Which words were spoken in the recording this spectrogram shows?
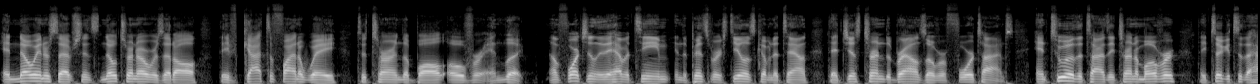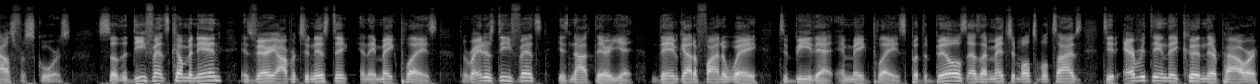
and no interceptions, no turnovers at all. They've got to find a way to turn the ball over. And look, Unfortunately, they have a team in the Pittsburgh Steelers coming to town that just turned the Browns over four times. And two of the times they turned them over, they took it to the house for scores. So the defense coming in is very opportunistic and they make plays. The Raiders defense is not there yet. They've got to find a way to be that and make plays. But the Bills, as I mentioned multiple times, did everything they could in their power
